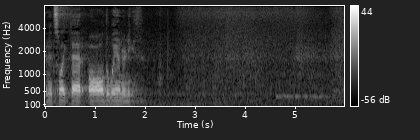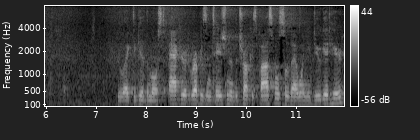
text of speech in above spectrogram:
and it's like that all the way underneath. We like to give the most accurate representation of the truck as possible so that when you do get here,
